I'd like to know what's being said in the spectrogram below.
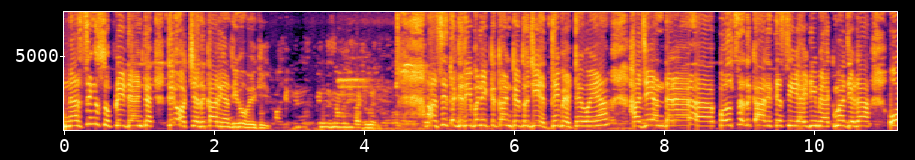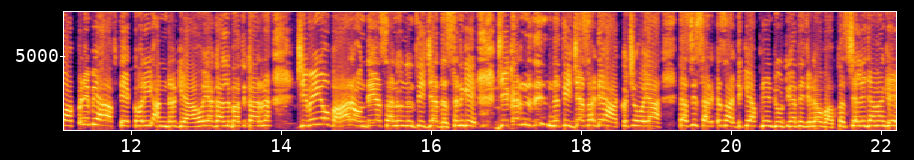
nursing superintendent ਤੇ ਉੱਚ ਅਧਿਕਾਰੀਆਂ ਦੀ ਹੋਵੇਗੀ। ਅਸੀਂ ਤਕਰੀਬਨ 1 ਘੰਟੇ ਤੋਂ ਜੀ ਇੱਥੇ ਬੈਠੇ ਹੋਏ ਆ। ਹਜੇ ਅੰਦਰ ਪੁਲਿਸ ਅਧਿਕਾਰੀ ਤੇ ਸੀਆਈਡੀ ਮਹਿਕਮਾ ਜਿਹੜਾ, ਉਹ ਆਪਣੇ ਬਿਹਾਫ ਤੇ ਇੱਕ ਵਾਰੀ ਅੰਦਰ ਗਿਆ ਹੋਇਆ ਗੱਲਬਾਤ ਕਰਨ। ਜਿਵੇਂ ਹੀ ਉਹ ਬਾਹਰ ਆਉਂਦੇ ਆ, ਸਾਨੂੰ ਨਤੀਜਾ ਦੱਸਣਗੇ। ਜੇਕਰ ਨਤੀਜਾ ਸਾਡੇ ਹੱਕ 'ਚ ਹੋਇਆ, ਤਾਂ ਅਸੀਂ ਸੜਕ ਛੱਡ ਕੇ ਆਪਣੀਆਂ ਡਿਊਟੀਆਂ ਤੇ ਜਿਹੜਾ ਉਹ ਵਾਪਸ ਚਲੇ ਜਾਵਾਂਗੇ।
